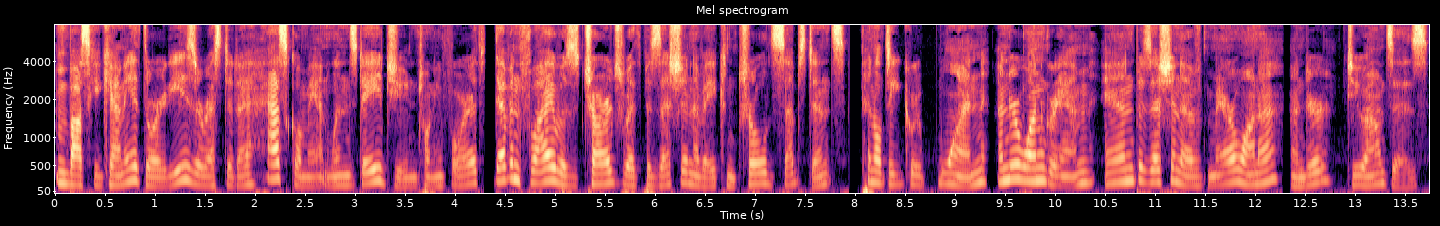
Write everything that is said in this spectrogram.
Bosque County authorities arrested a Haskell man Wednesday, June 24th. Devin Fly was charged with possession of a controlled substance, penalty group 1, under 1 gram, and possession of marijuana under 2 ounces.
